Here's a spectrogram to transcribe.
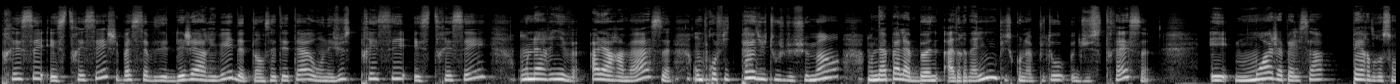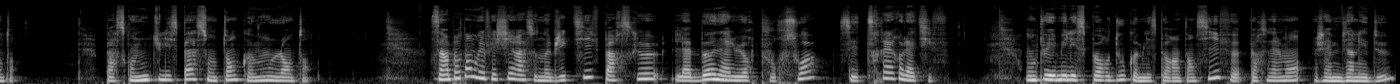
pressé et stressé. Je sais pas si ça vous est déjà arrivé d'être dans cet état où on est juste pressé et stressé. On arrive à la ramasse, on profite pas du tout du chemin, on n'a pas la bonne adrénaline puisqu'on a plutôt du stress. Et moi, j'appelle ça perdre son temps. Parce qu'on n'utilise pas son temps comme on l'entend. C'est important de réfléchir à son objectif parce que la bonne allure pour soi, c'est très relatif. On peut aimer les sports doux comme les sports intensifs. Personnellement, j'aime bien les deux.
